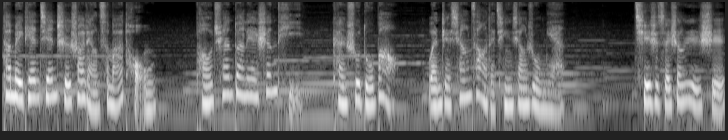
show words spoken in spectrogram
他每天坚持刷两次马桶，跑圈锻炼身体，看书读报，闻着香皂的清香入眠。七十岁生日时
